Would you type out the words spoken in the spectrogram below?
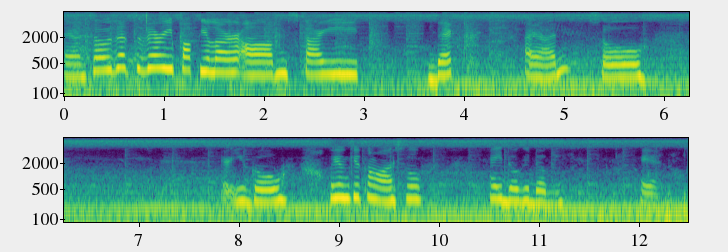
Ayan. So, that's a very popular um, sky deck. Ayan. So, there you go. O, yung cute ng aso. Hey, doggy doggy. Ayan.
